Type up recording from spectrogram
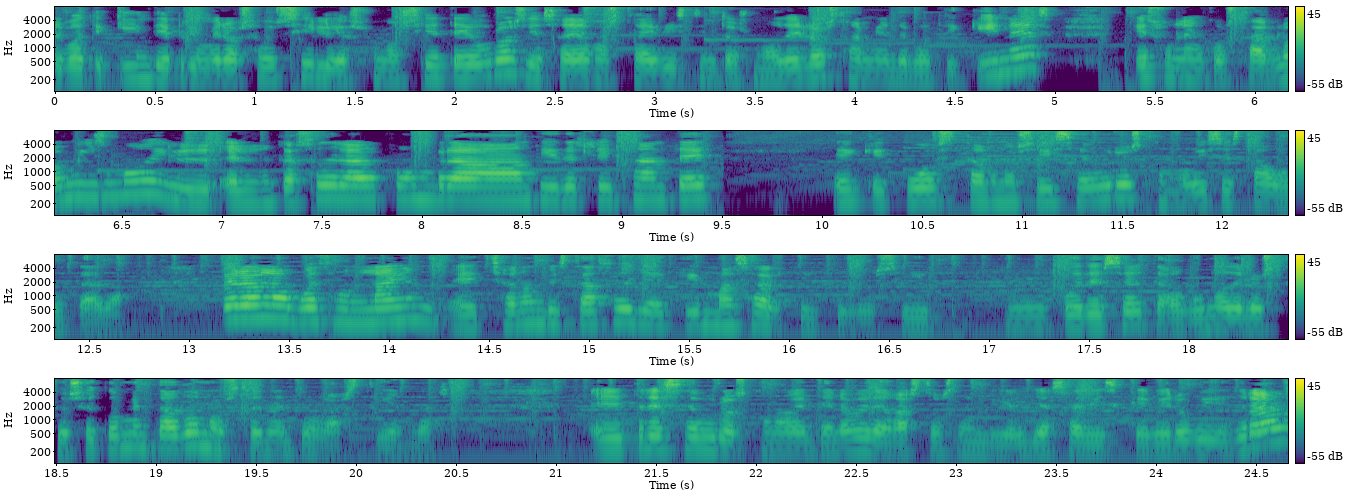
el botiquín de primeros auxilios unos 7 euros. Ya sabemos que hay distintos modelos también de botiquines que suelen costar lo mismo. Y en el caso de la alfombra antideslizante eh, que cuesta unos 6 euros, como veis está agotada. Pero en la web online echar un vistazo y aquí más artículos y puede ser que alguno de los que os he comentado no estén en todas las tiendas. eh, 3,99 euros de gastos de envío. Ya sabéis que Verubigrad,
